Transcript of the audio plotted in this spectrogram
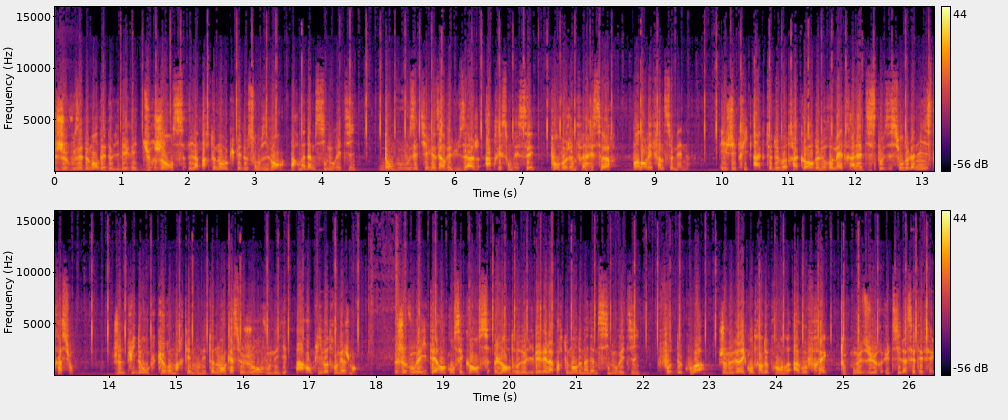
Je vous ai demandé de libérer d'urgence l'appartement occupé de son vivant par Madame Sinouretti, dont vous vous étiez réservé l'usage après son décès, pour vos jeunes frères et sœurs, pendant les fins de semaine. Et j'ai pris acte de votre accord de le remettre à la disposition de l'administration. Je ne puis donc que remarquer mon étonnement qu'à ce jour, vous n'ayez pas rempli votre engagement. Je vous réitère en conséquence l'ordre de libérer l'appartement de Madame Sinouretti, faute de quoi, je me verrai contraint de prendre à vos frais toute mesure utile à cet effet.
